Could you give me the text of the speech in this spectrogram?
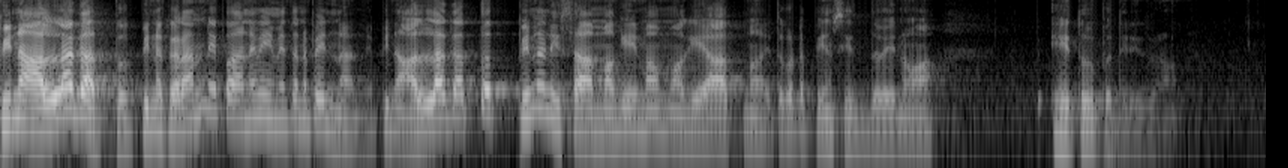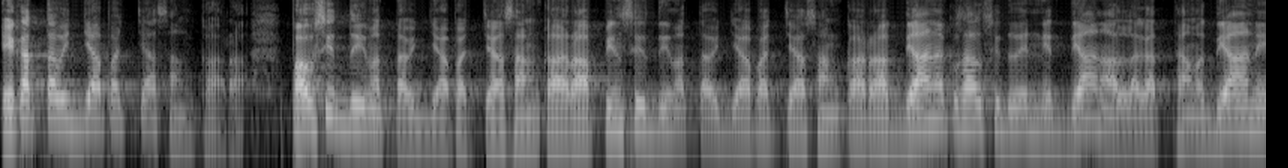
පින අල්ලාගත්තොත් පින කරන්න එපා නෙමෙයි මෙතන පෙන්වන්නේ. පින අල්ලාගත්තොත් පින නිසා මගේ මම මගේ ආත්ම. එතකොට පින් සිද්ධ වෙනවා. හේතු උපදිනවා. ඒකත් අවිද්‍යාපච්චා සංඛාරා. පව් සිද්ධ වීමත් අවිද්‍යාපච්චා සංඛාරා, පින් සිද්ධ වීමත් අවිද්‍යාපච්චා සංඛාරා. ධානය කුසල් සිදු වෙන්නේ ධාන අල්ලාගත්තාම ධානය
